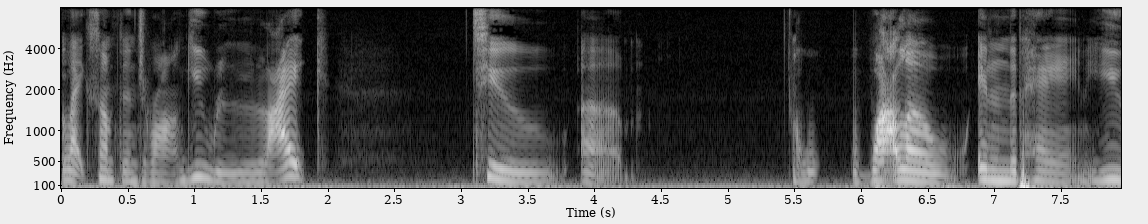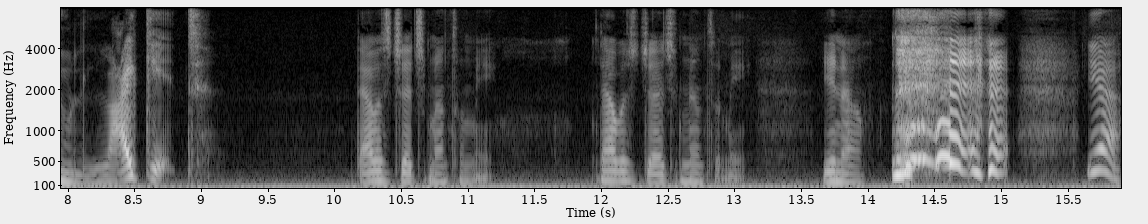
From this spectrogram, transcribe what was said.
like something's wrong. You like to um, wallow in the pain. You like it. That was judgmental me. That was judgmental me. You know. yeah,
